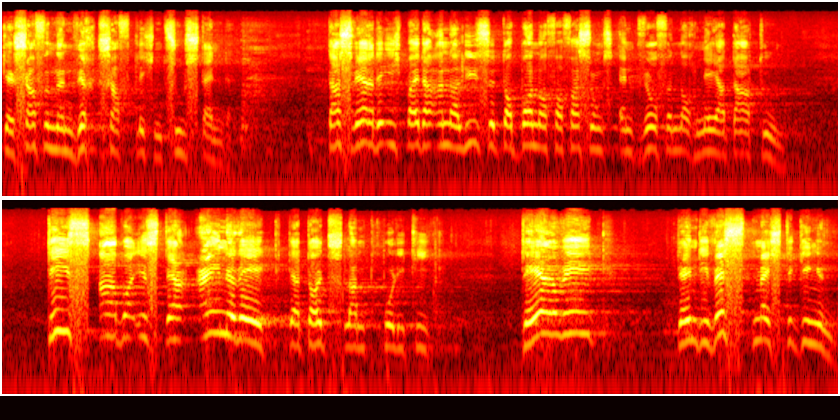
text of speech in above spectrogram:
geschaffenen wirtschaftlichen Zustände. Das werde ich bei der Analyse der Bonner Verfassungsentwürfe noch näher dartun. Dies aber ist der eine Weg der Deutschlandpolitik, der Weg, den die Westmächte gingen.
